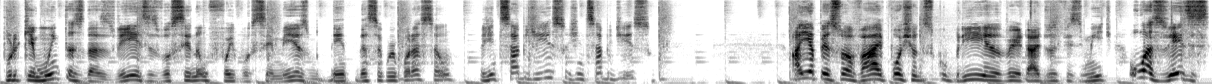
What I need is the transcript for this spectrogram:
Porque muitas das vezes você não foi você mesmo dentro dessa corporação. A gente sabe disso, a gente sabe disso. Aí a pessoa vai, poxa, eu descobri a verdade do Smith. Ou às vezes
